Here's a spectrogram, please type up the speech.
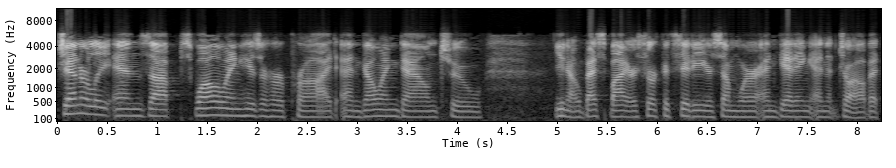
generally ends up swallowing his or her pride and going down to, you know, Best Buy or Circuit City or somewhere and getting a job at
